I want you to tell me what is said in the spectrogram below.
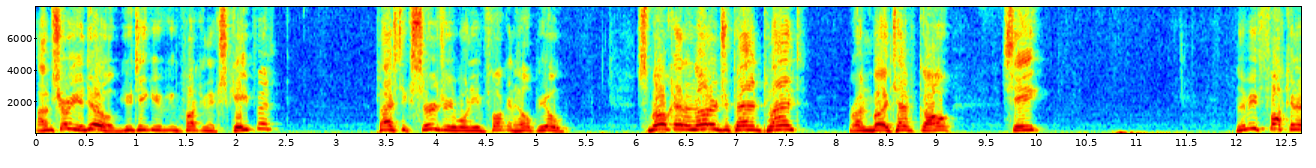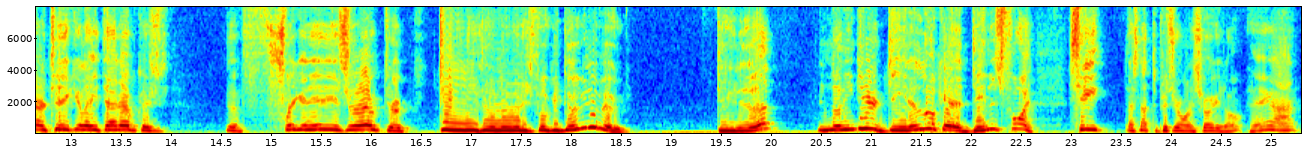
I'm sure you do. You think you can fucking escape it? Plastic surgery won't even fucking help you. Smoke at another Japan plant run by TEPCO. See, Let me fucking articulate that up because the friggin' idiots are out there. Dina don't know what he's fucking talking about. Dina? There's nothing there, Dina. Look at it. Dina's fine. See, that's not the picture I want to show you though. Hang on.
